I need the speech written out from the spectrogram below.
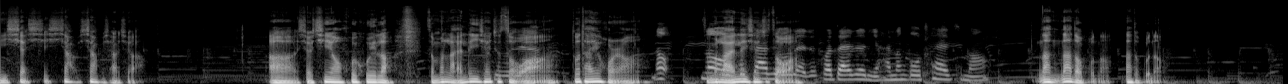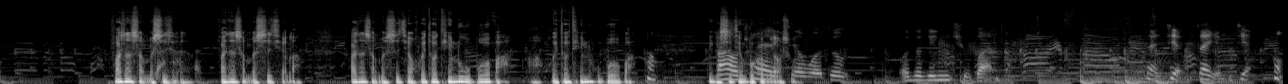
你下下下下不下去啊？啊，小青要灰灰了，怎么来了一下就走啊？多待一会儿啊？那怎么来了一下就走啊？在这块待着，你还能给我踹去吗？那那倒不能，那倒不能。发生什么事情？发生什么事情了？发生什么事情？回头听录播吧。啊，回头听录播吧。那个事情不可描述。我就我就给你取关。再见，再也不见。哼。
